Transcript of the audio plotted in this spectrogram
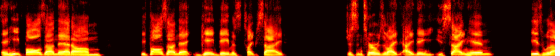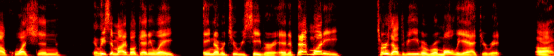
and he falls on that um he falls on that Gabe Davis type side. Just in terms of I, I think you sign him, he is without question, at least in my book anyway, a number two receiver. And if that money turns out to be even remotely accurate, uh,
